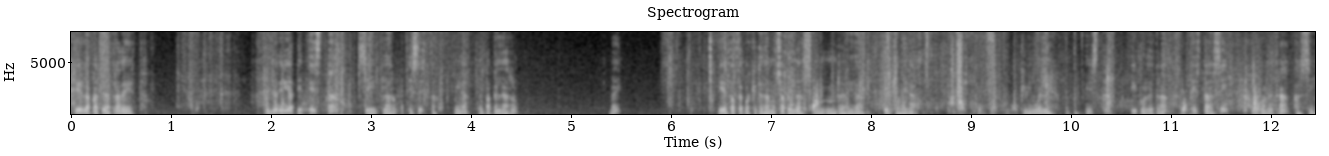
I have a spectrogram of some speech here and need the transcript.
que es la parte de atrás de esta. Pues yo diría que esta, sí, claro, es esta. Mira, el papel de arroz. ¿Veis? Y entonces, pues que te da mucha pena, en realidad. Esto, mira. Que bien huele. Esta, y por detrás, esta así, y por detrás así.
